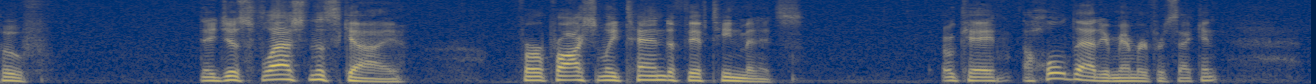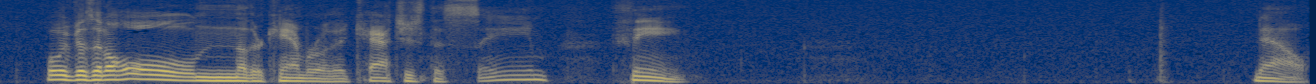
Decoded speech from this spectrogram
Poof. They just flashed in the sky for approximately 10 to 15 minutes. Okay, I'll hold that in your memory for a second. Well, we visit a whole another camera that catches the same thing. Now,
